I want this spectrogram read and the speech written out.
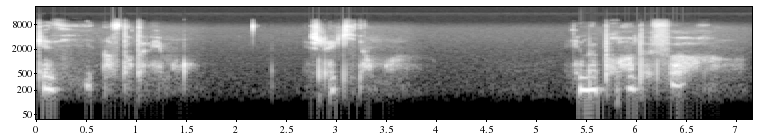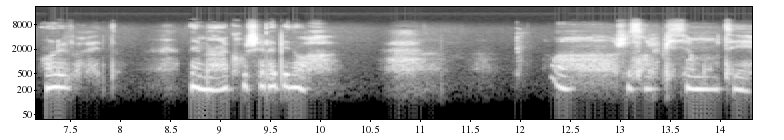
quasi instantanément, je la guide en moi. Il me prend un peu fort, en levrette, mes mains accrochées à la baignoire. Oh, je sens le plaisir monter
